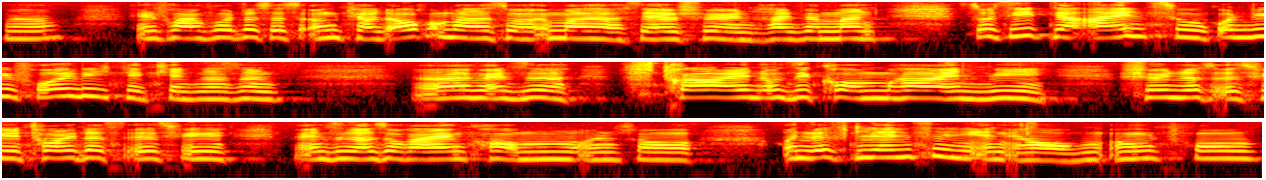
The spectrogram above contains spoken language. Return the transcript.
Ja, in Frankfurt ist es irgendwie halt auch immer so, immer sehr schön, halt, wenn man so sieht, der Einzug und wie fröhlich die Kinder sind. Ja, wenn sie strahlen und sie kommen rein, wie schön das ist, wie toll das ist, wie wenn sie da so reinkommen und so. Und das Glänzen in ihren Augen. Irgendwo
